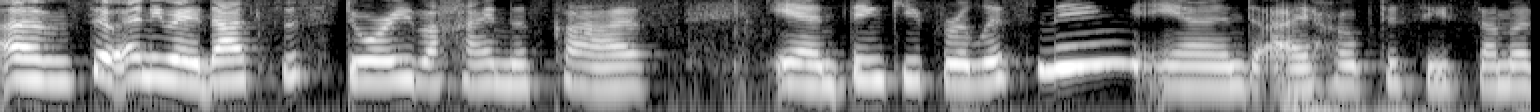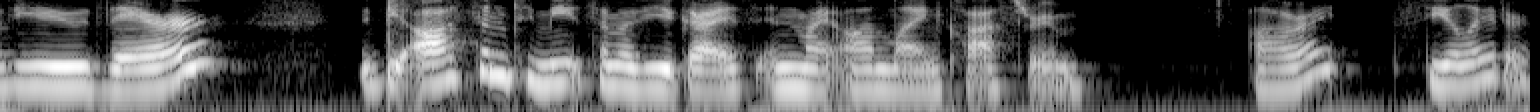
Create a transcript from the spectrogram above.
Um, so, anyway, that's the story behind this class. And thank you for listening. And I hope to see some of you there. It'd be awesome to meet some of you guys in my online classroom. All right, see you later.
